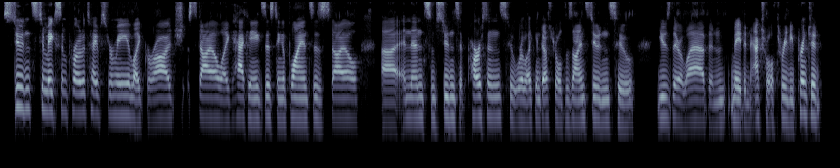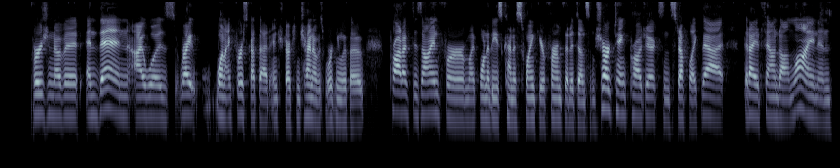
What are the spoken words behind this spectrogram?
students to make some prototypes for me, like garage style, like hacking existing appliances style. Uh, and then some students at Parsons who were like industrial design students who used their lab and made an actual 3D printed version of it. And then I was right when I first got that introduction China, I was working with a product design firm, like one of these kind of swankier firms that had done some Shark Tank projects and stuff like that that I had found online. And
